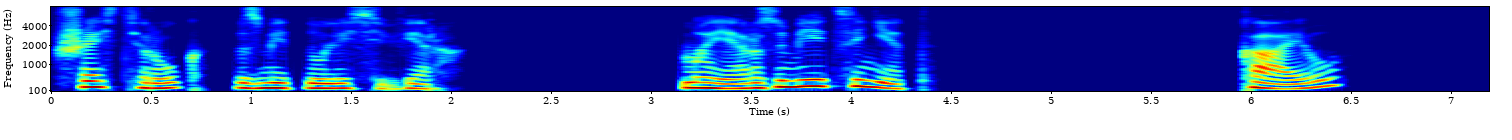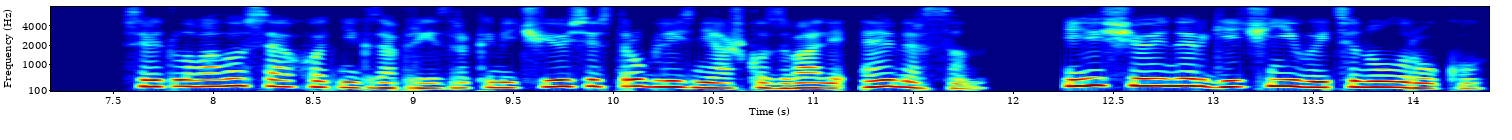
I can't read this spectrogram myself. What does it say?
Шесть рук взметнулись вверх. Моя, разумеется, нет. Кайл? Светловолосый охотник за призраками, чью сестру-близняшку звали Эмерсон, еще энергичнее вытянул руку.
